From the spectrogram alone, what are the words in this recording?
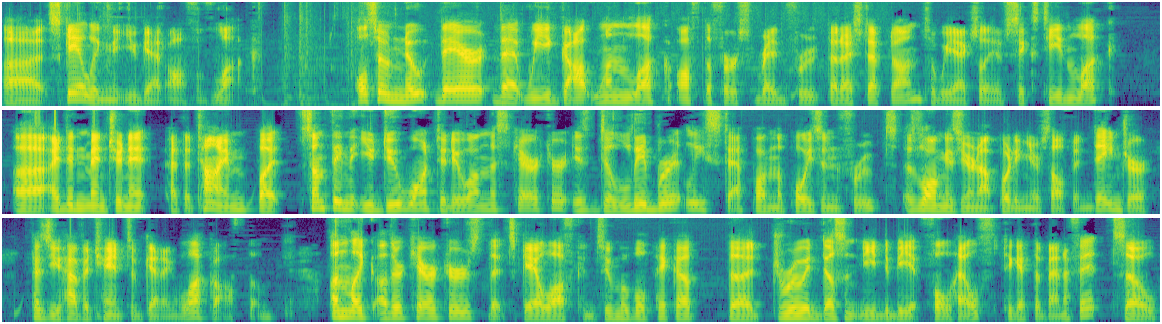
uh, scaling that you get off of luck. Also note there that we got one luck off the first red fruit that I stepped on, so we actually have 16 luck. Uh, I didn't mention it at the time, but something that you do want to do on this character is deliberately step on the poison fruits, as long as you're not putting yourself in danger, because you have a chance of getting luck off them. Unlike other characters that scale off consumable pickup, the druid doesn't need to be at full health to get the benefit, so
